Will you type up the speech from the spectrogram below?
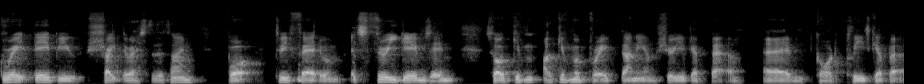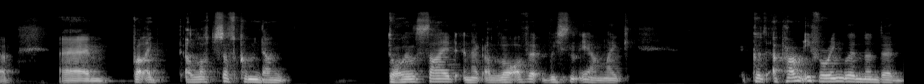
Great debut, shite the rest of the time. But to be fair to him, it's three games in, so I'll give him I'll give him a break, Danny. I'm sure you'll get better. Um, God, please get better. Um, but like a lot of stuff's coming down Doyle's side, and like a lot of it recently, I'm like, because apparently for England under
